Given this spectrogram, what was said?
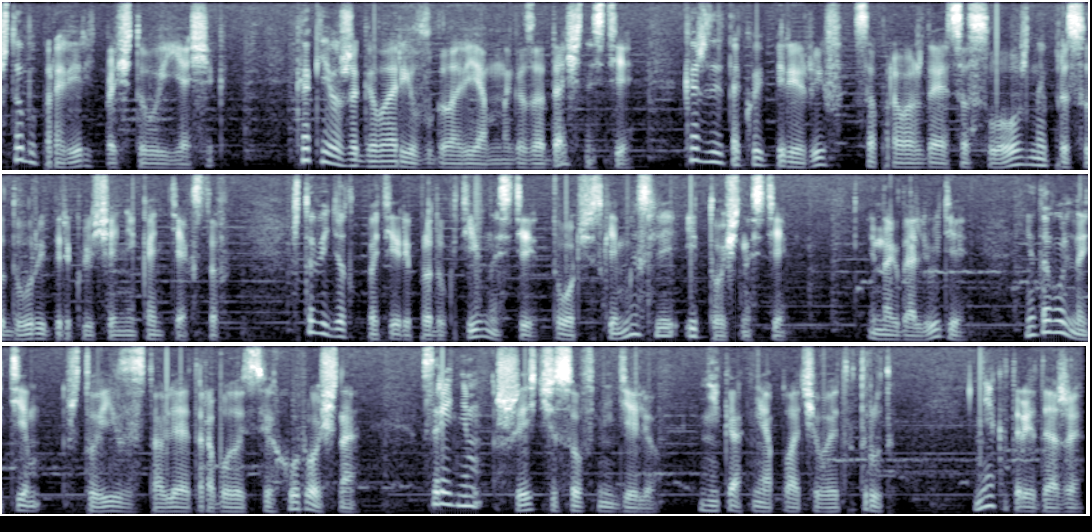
чтобы проверить почтовый ящик – как я уже говорил в главе о многозадачности, каждый такой перерыв сопровождается сложной процедурой переключения контекстов. что ведет к потере продуктивности, творческой мысли и точности. Иногда люди недовольны тем, что их заставляют работать сверхурочно, в среднем 6 часов в неделю, никак не оплачивая этот труд. Некоторые даже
